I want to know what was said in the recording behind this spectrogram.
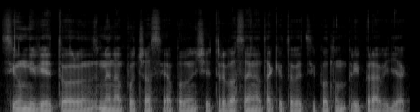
silný vietor, zmena počasia a podobne, čiže treba sa aj na takéto veci potom pripraviť, ak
